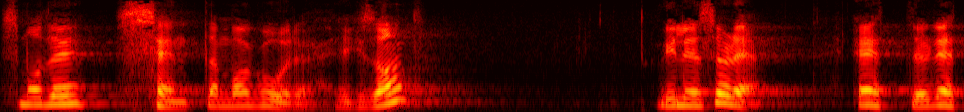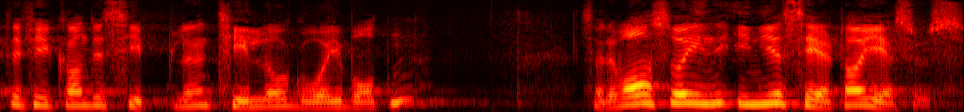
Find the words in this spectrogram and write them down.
som hadde sendt dem av gårde. ikke sant? Vi leser det. Etter dette fikk han disiplene til å gå i båten. Så det var altså injisert av Jesus.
